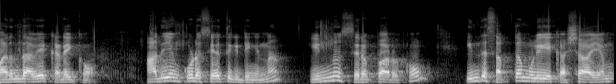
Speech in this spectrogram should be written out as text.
மருந்தாகவே கிடைக்கும். அதையும் கூட சேர்த்துக்கிட்டிங்கன்னா இன்னும் சிறப்பாக இருக்கும். இந்த சப்தமூலிகை கஷாயம்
